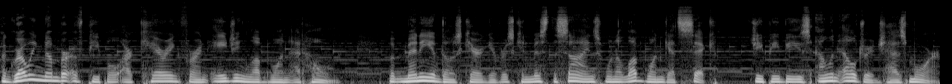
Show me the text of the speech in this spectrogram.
A growing number of people are caring for an aging loved one at home, but many of those caregivers can miss the signs when a loved one gets sick GPB's Ellen Eldridge has more.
